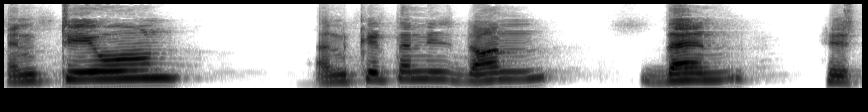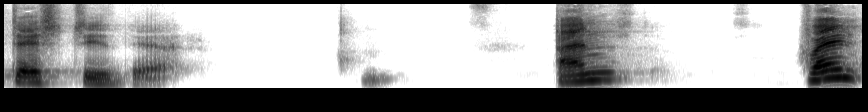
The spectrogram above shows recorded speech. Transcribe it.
and tune and kirtan is done, then his taste is there. And when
